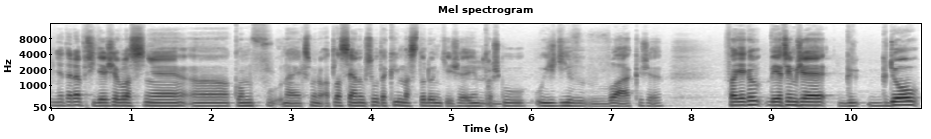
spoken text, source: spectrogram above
Mně teda přijde, že vlastně uh, konflu, ne, jak jsme no, Atlasian už jsou takový mastodonti, že jim hmm. trošku ujíždí vlak, že fakt jako věřím, že kdo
